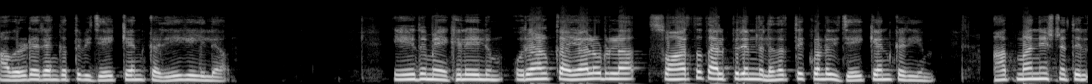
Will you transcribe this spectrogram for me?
അവരുടെ രംഗത്ത് വിജയിക്കാൻ കഴിയുകയില്ല. ഏത് മേഖലയിലും ഒരാൾക്ക് അയാളോടുള്ള സ്വാർത്ഥ താല്പര്യം നിലനിർത്തിക്കൊണ്ട് വിജയിക്കാൻ കഴിയും. ആത്മാന്വേഷണത്തിൽ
